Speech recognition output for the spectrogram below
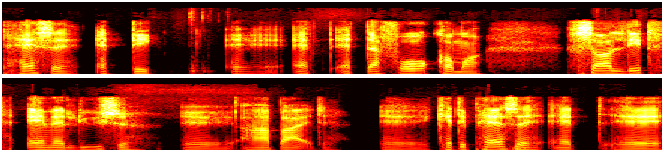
passe, at, det, øh, at, at der forekommer så lidt analyse øh, arbejde. Øh, kan det passe, at, øh,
